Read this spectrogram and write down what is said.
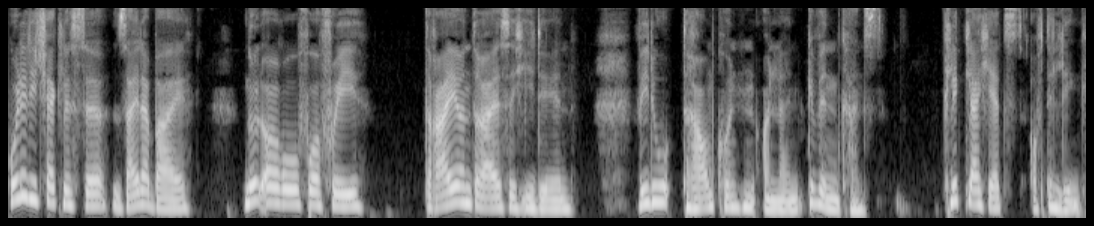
Hol dir die Checkliste, sei dabei. 0 Euro for free, 33 Ideen, wie du Traumkunden online gewinnen kannst. Klick gleich jetzt auf den Link.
